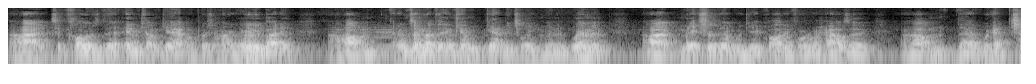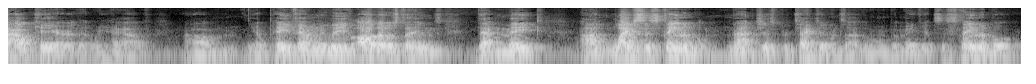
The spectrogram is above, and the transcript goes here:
uh, to close the income gap. We're pushing harder than anybody. Um, and I'm talking about the income gap between men and women. Uh, make sure that we get quality affordable housing, um, that we have child care, that we have um, you know paid family leave, all those things that make uh, life sustainable, not just protected inside the womb, but make it sustainable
